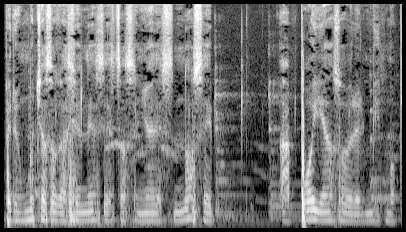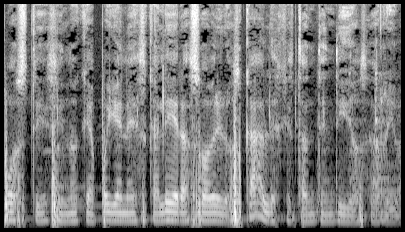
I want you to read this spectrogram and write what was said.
Pero en muchas ocasiones estos señores no se apoyan sobre el mismo poste, sino que apoyan la escalera sobre los cables que están tendidos arriba.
